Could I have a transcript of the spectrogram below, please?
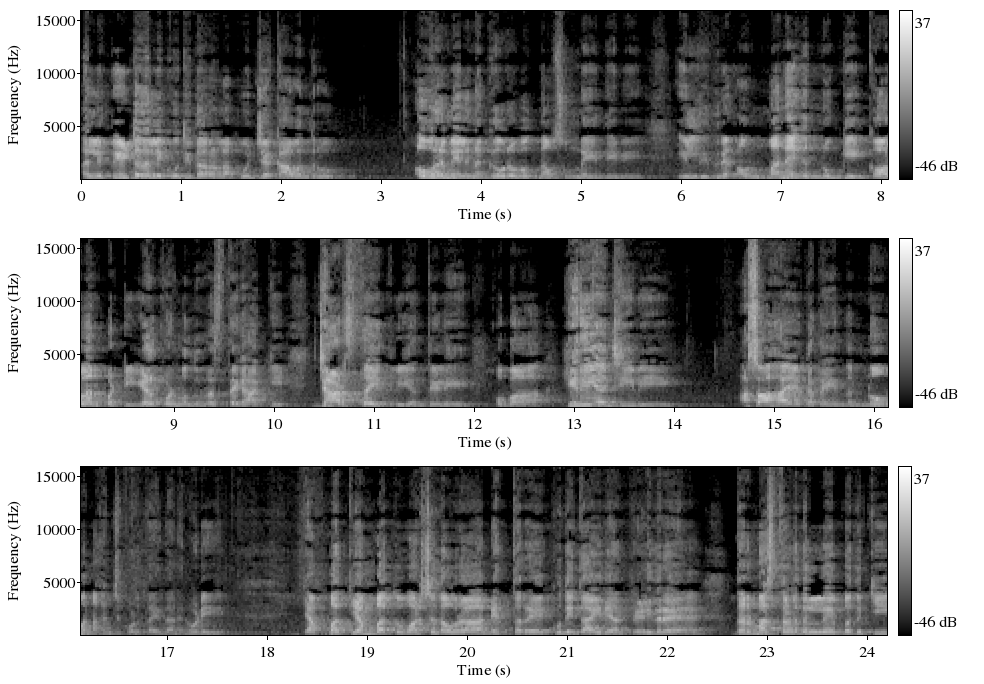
ಅಲ್ಲಿ ಪೀಠದಲ್ಲಿ ಕೂತಿದ್ದಾರಲ್ಲ ಪೂಜ್ಯ ಕಾವಂದ್ರು. ಅವರ ಮೇಲಿನ ಗೌರವಕ್ಕೆ ನಾವು ಸುಮ್ಮನೆ ಇದ್ದೀವಿ. ಇಲ್ದಿದ್ರೆ ಅವನ ಮನೆಗೆ ನುಗ್ಗಿ ಕಾಲರ್ ಪಟ್ಟಿ ಎಳ್ಕೊಂಡು ಬಂದು ರಸ್ತೆಗೆ ಹಾಕಿ ಜಾಡಿಸ್ತಾ ಇದ್ವಿ ಅಂತೇಳಿ ಒಬ್ಬ ಹಿರಿಯ ಜೀವಿ ಅಸಹಾಯಕತೆಯಿಂದ ನೋವನ್ನು ಹಂಚಿಕೊಳ್ತಾ ಇದ್ದಾರೆ ನೋಡಿ ಎಪ್ಪತ್ ಎಂಬತ್ತು ವರ್ಷದವರ ನೆತ್ತರೆ ಕುದಿತಾ ಇದೆ ಅಂತ ಹೇಳಿದರೆ ಧರ್ಮಸ್ಥಳದಲ್ಲೇ ಬದುಕಿ,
